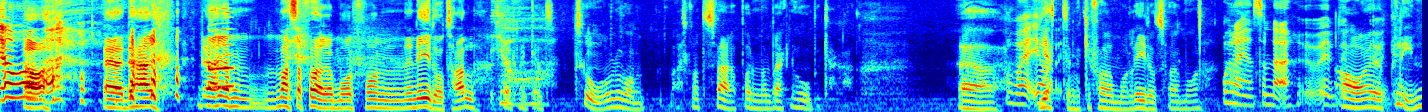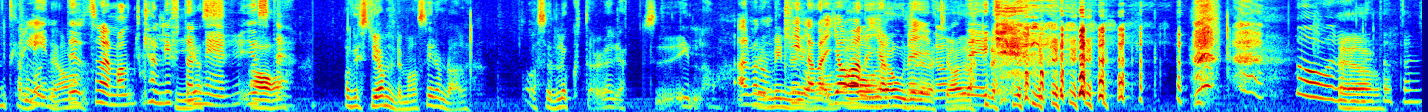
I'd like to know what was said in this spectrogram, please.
ja. Eh, Det här, det här är en massa föremål från en idrottshall helt Ja. enkelt. Tror om det var, jag ska inte svära på det, men Bräkne-Hoby kanske. Eh, Och, vad, ja, Jättemycket föremål, idrottsföremål. och det är en sån där eh, Ja, eh, plint man plint, det. Ja. sån där man kan lyfta Yes. ner. Just Ja. det. Och visst gömde man sig i de där? Och så luktar det rätt illa. Ja, det var Det de killarna. Jag hade Ja, det mig vet jag. Det Åh, vad roligt att det är.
